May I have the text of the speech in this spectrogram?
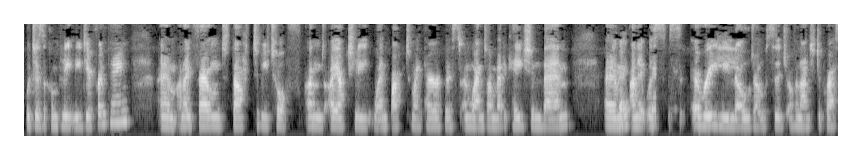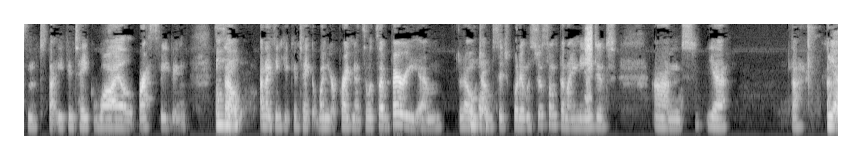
which is a completely different thing. Um, and I found that to be tough. And I actually went back to my therapist and went on medication then. Um, Okay. And it was a really low dosage of an antidepressant that you can take while breastfeeding. Mhm. So, and I think you can take it when you're pregnant. So it's a very um, low Mhm. dosage, but it was just something I needed. And yeah, that Yeah.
